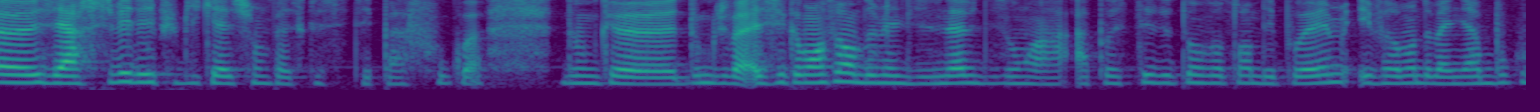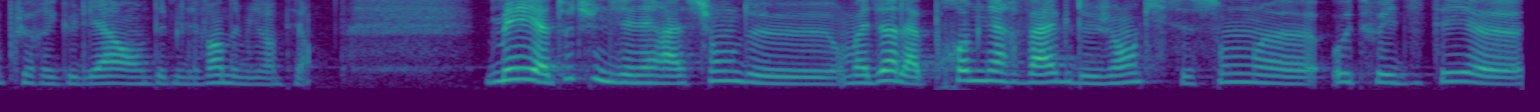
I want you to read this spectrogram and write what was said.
Euh, j'ai archivé les publications parce que c'était pas fou quoi. Donc euh, donc voilà, j'ai commencé en 2019 disons à, poster de temps en temps des poèmes et vraiment de manière beaucoup plus régulière en 2020-2021. Mais il y a toute une génération de, on va dire la première vague de gens qui se sont auto-édités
